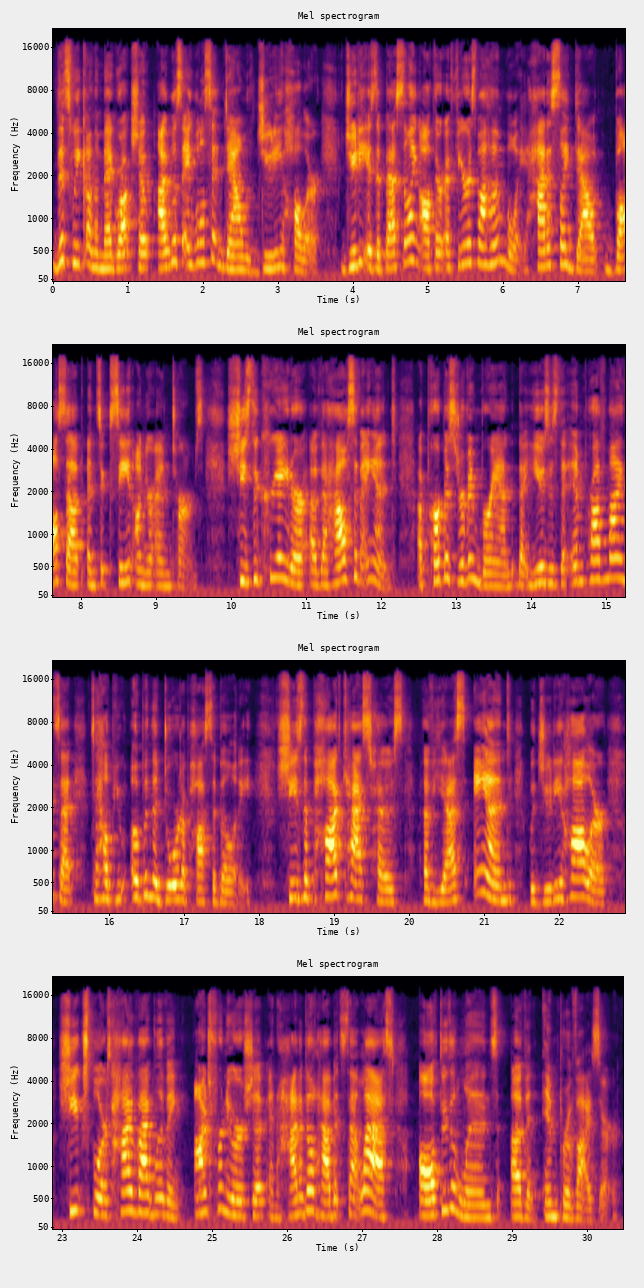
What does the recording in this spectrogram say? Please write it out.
This week on the Meg Rock Show, I was able to sit down with Judi Holler. Judi is the best-selling author of Fear is My Homeboy, How to Slay Doubt, Boss Up, and Succeed on Your Own Terms. She's the creator of the Haus of And, a purpose-driven brand that uses the improv mindset to help you open the door to possibility. She's the podcast host of Yes and with Judi Holler. She explores high vibe living, entrepreneurship, and how to build habits that last all through the lens of an improviser.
